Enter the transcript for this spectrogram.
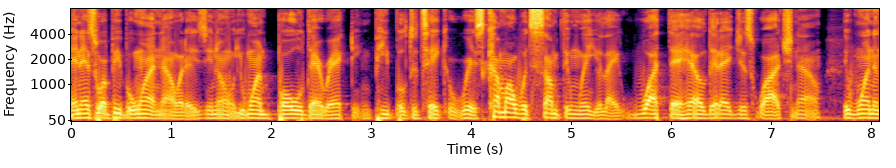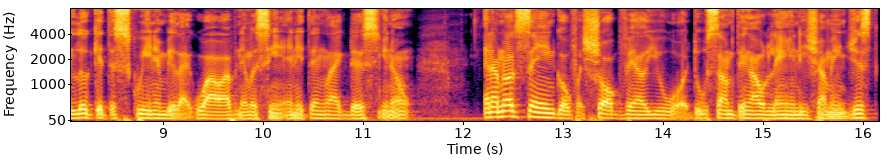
And that's what people want nowadays. You know, you want bold directing, people to take a risk, come out with something where you're like, what the hell did I just watch now? They want to look at the screen and be like, wow, I've never seen anything like this, you know. And I'm not saying go for shock value or do something outlandish. I mean, just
